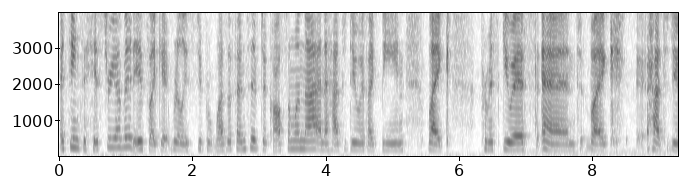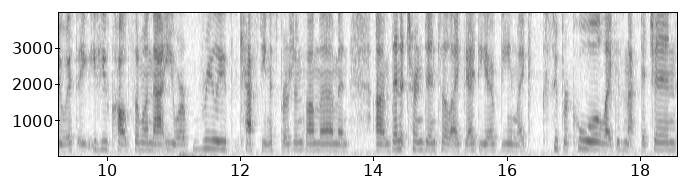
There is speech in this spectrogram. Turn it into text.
I think the history of it is like it really super was offensive to call someone that and it had to do with like being like promiscuous and like had to do with if you called someone that you were really casting aspersions on them. And um, then it turned into like the idea of being like super cool like isn't that bitchin?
